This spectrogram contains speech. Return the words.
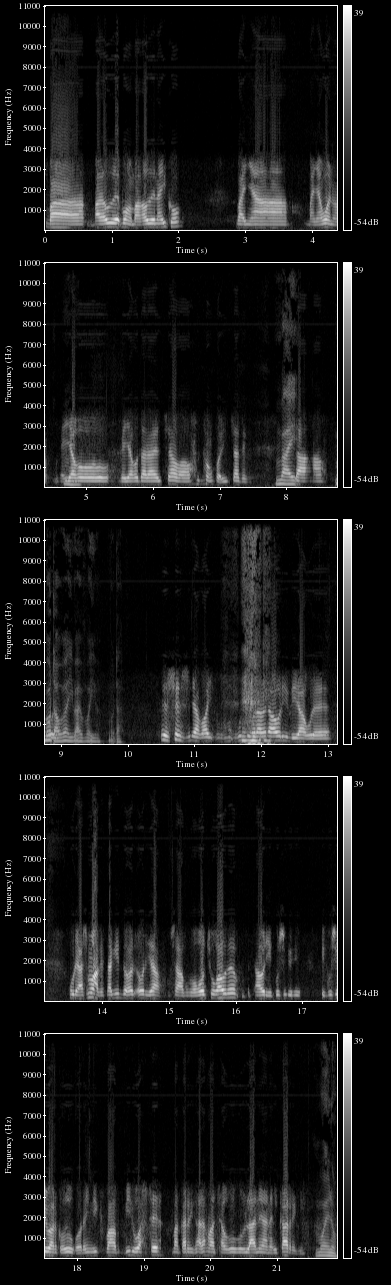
ba, badaude, bueno, ba, gaude nahiko, baina, baina, bueno, gehiago, gehiagotara heltza, ba, ondo horitzatek. Bai, Eta, bota, bai, bai, bai, bota. Ez, ez, ja, bai, gutxi gara bera hori dira gure, gure asmoak, ez dakit hor- hori da, osea, gogotsu gaude, eta hori ikusi, ikusi beharko du, oraindik ba, biru aste bakarrik gara matxagu lanean elkarrekin. Bueno,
